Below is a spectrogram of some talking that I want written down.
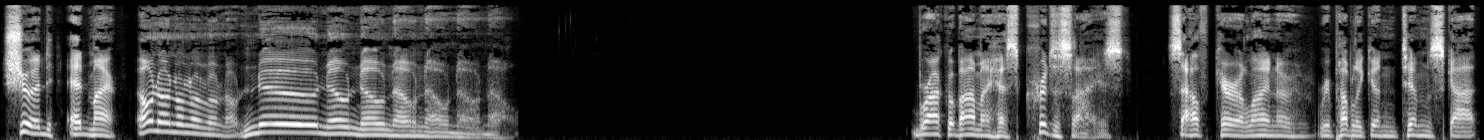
should admire. Oh, no, no, no, no, no, no, no, no, no, no, no, no. Barack Obama has criticized South Carolina Republican Tim Scott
